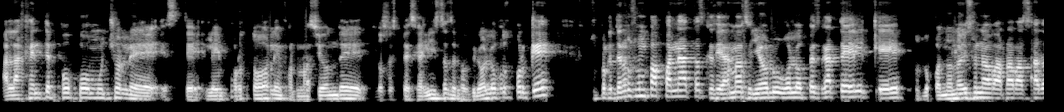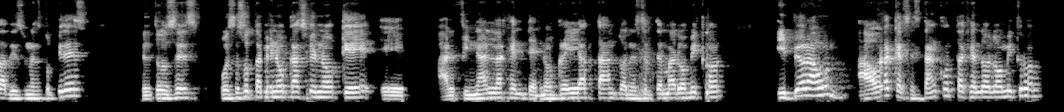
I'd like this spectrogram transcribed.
A la gente poco o mucho le, este, importó la información de los especialistas, de los virólogos. ¿Por qué? Pues porque tenemos un papanatas que se llama señor Hugo López Gatel, que pues, cuando no dice una barra basada dice una estupidez. Entonces, pues eso también ocasionó que eh, al final la gente no creía tanto en este tema del Omicron. Y peor aún, ahora que se están contagiando el Omicron,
